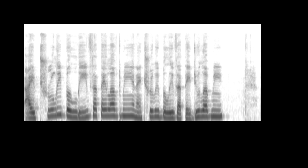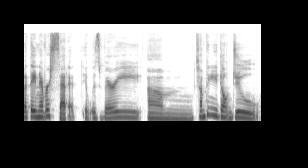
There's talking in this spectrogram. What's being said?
I truly believe that they loved me, and I truly believe that they do love me but they never said it. It was very um, something you don't do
